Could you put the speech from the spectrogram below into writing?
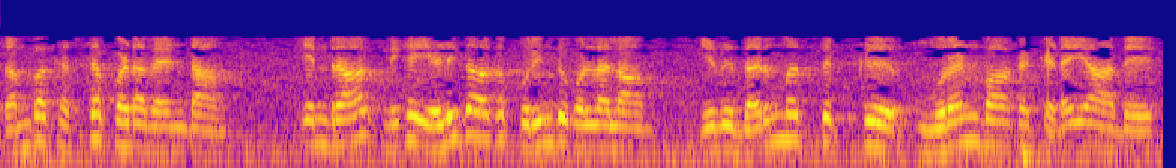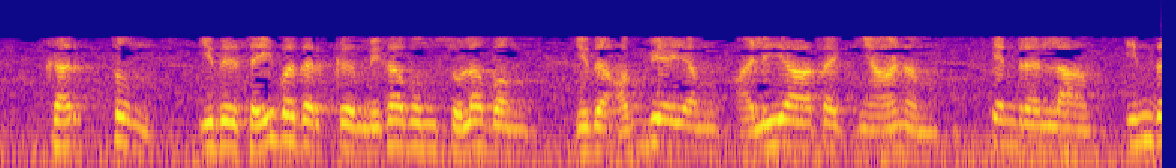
ரொம்ப கஷ்டப்பட வேண்டாம். என்றால் மிக எளிதாக புரிந்து கொள்ளலாம். இது தர்மத்துக்கு முரண்பாக கிடையாது. கர்த்தும் இது செய்வதற்கு மிகவும் சுலபம். இது அவ்வியம் அழியாத ஞானம் என்றெல்லாம் இந்த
